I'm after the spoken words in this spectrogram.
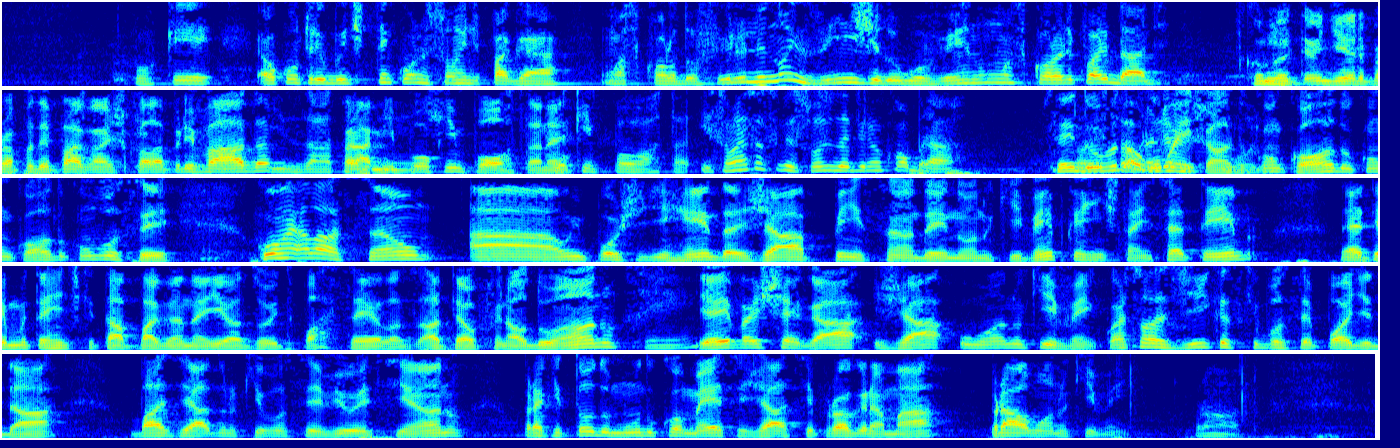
Porque é o contribuinte que tem condições de pagar uma escola do filho, ele não exige do governo uma escola de qualidade. Como eu tenho dinheiro para poder pagar uma escola privada, para mim pouco importa, né? Pouco importa. E são essas pessoas que deveriam cobrar. Sem então, dúvida é alguma, Ricardo. Concordo, concordo com você. Com relação ao imposto de renda, já pensando aí no ano que vem, porque a gente está em setembro, né? Tem muita gente que está pagando aí as oito parcelas até o final do ano. Sim. E aí vai chegar já o ano que vem. Quais são as dicas que você pode dar, baseado no que você viu esse ano, para que todo mundo comece já a se programar para o ano que vem? Pronto.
